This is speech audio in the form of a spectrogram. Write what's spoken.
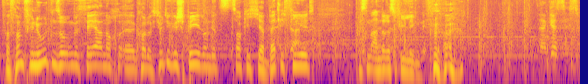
Vor fünf Minuten so ungefähr noch äh, Call of Duty gespielt und jetzt zocke ich hier Battlefield. Ist ein anderes Feeling. Vergiss es.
